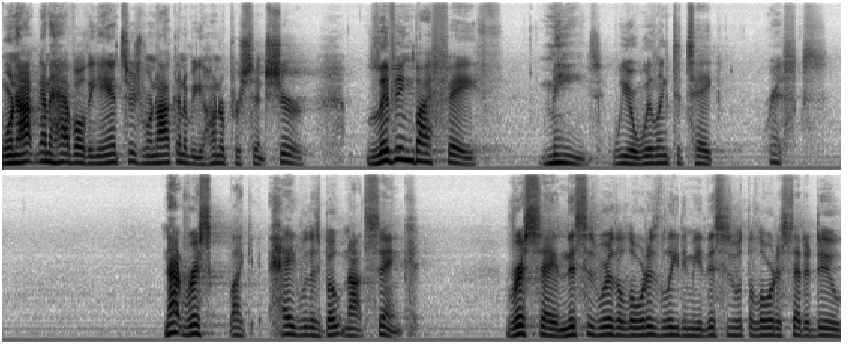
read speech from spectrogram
We're not going to have all the answers. We're not going to be 100% sure. Living by faith means we are willing to take risks. Not risk like, hey, will this boat not sink? Risk saying, this is where the Lord is leading me. This is what the Lord has said to do.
